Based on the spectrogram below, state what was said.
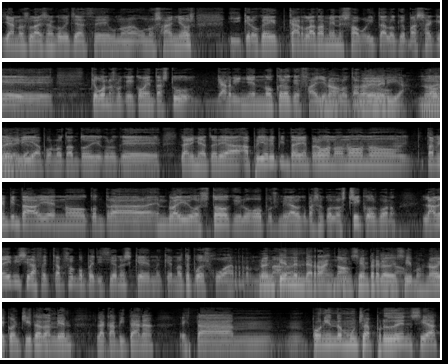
ya no es la Jankovic de hace uno- unos años y creo que Carla también es favorita. Lo que pasa que, que bueno, es lo que comentas tú. Garbiñe no creo que falle, No, por lo no tanto. debería, no No, debería. Por lo tanto, yo creo que la eliminatoria a priori pinta bien, pero bueno, no, no, también pinta bien, ¿no? Contra en Vladivostok y luego pues mira lo que pasó con los chicos. Bueno, la Davis y la Fed Cup son competiciones que, que no te puedes jugar. No entienden de ranking, siempre lo decimos, no. Y Conchita también, la capitana, está mm, poniendo mucha prudencia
